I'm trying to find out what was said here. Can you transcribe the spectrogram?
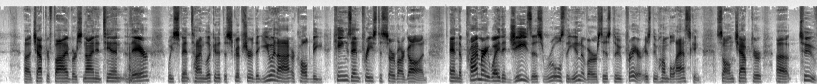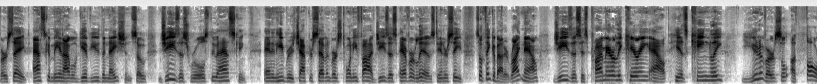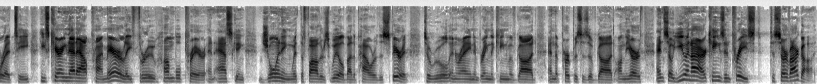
Uh, chapter 5, verse 9 and 10. There, we spent time looking at the scripture that you and I are called to be kings and priests to serve our God. And the primary way that Jesus rules the universe is through prayer, is through humble asking. Psalm chapter uh, 2, verse 8 Ask of me, and I will give you the nations. So Jesus rules through asking. And in Hebrews chapter 7, verse 25, Jesus ever lives to intercede. So think about it. Right now, Jesus is primarily carrying out his kingly universal authority. He's carrying that out primarily through humble prayer and asking, joining with the Father's will by the power of the Spirit to rule and reign and bring the kingdom of God and the purposes of God on the earth. And so you and I are kings and priests to serve our God.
